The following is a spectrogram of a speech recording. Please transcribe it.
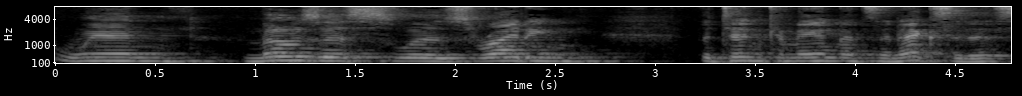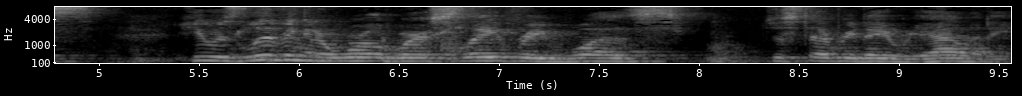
when Moses was writing the Ten Commandments in Exodus, he was living in a world where slavery was just everyday reality.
